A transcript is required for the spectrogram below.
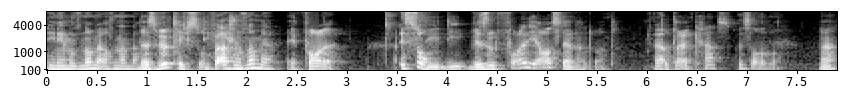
Die nehmen uns noch mehr auseinander. Das ist wirklich so. die verarschen uns noch mehr. Ey, voll. Ist so. Die, die, wir sind voll die Ausländer dort. Ja. Total krass. Ist auch so. Ne?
